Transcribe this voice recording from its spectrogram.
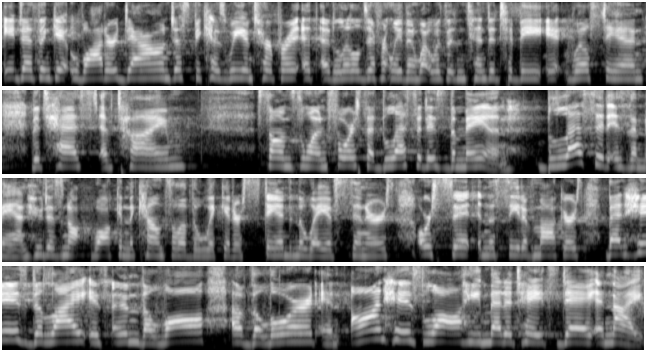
it doesn't get watered down just because we interpret it a little differently than what was intended to be. It will stand the test of time. Psalms 1 4 said, Blessed is the man, blessed is the man who does not walk in the counsel of the wicked, or stand in the way of sinners, or sit in the seat of mockers, but his delight is in the law of the Lord, and on his law he meditates day and night.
